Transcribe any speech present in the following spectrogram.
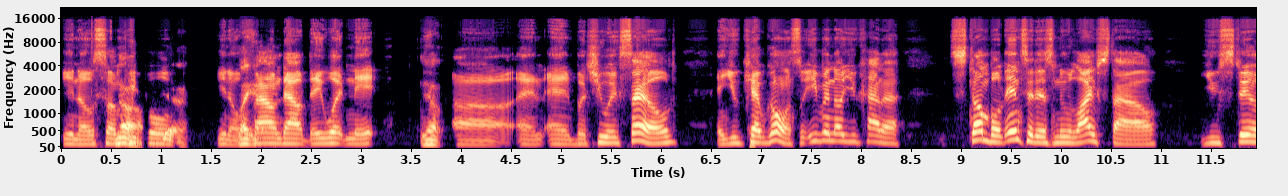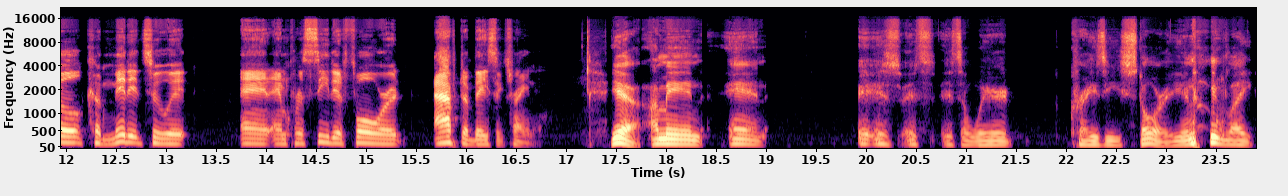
You know, some No, people, yeah. you know, Like- found out they wasn't it. Yeah. Uh, and and but you excelled and you kept going. So even though you kind of stumbled into this new lifestyle, you still committed to it and and proceeded forward after basic training. Yeah, I mean, and it's it's it's a weird, crazy story, you know. like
